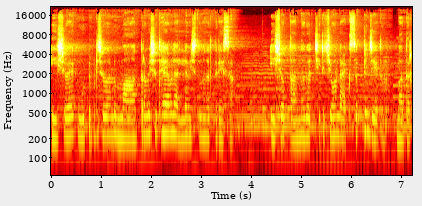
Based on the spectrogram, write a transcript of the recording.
ഈശോയെ കൂട്ടുപിടിച്ചതുകൊണ്ട് മാത്രം വിശുദ്ധയാവളല്ല വിശുദ്ധ മദർ തെരേസ. ഈശോ തന്നത് ചിരിച്ചുകൊണ്ട് ആക്സെപ്റ്റും ചെയ്തു mother.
